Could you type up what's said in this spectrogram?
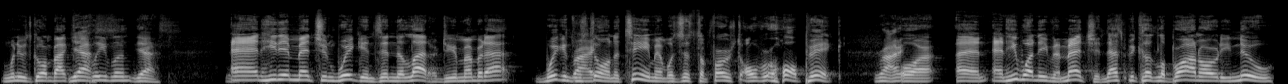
when he was going back to yes. Cleveland. Yes. And he didn't mention Wiggins in the letter. Do you remember that? Wiggins was still on the team and was just the first overall pick. Right. Or and and he wasn't even mentioned. That's because LeBron already knew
